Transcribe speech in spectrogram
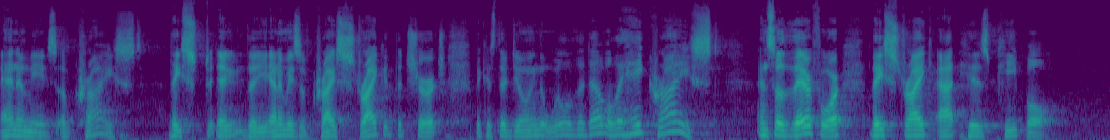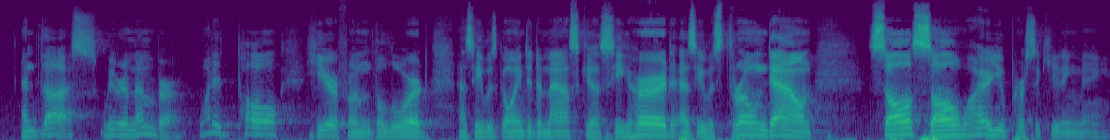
enemies of Christ. They st- eh, the enemies of Christ strike at the church because they're doing the will of the devil. They hate Christ. And so, therefore, they strike at his people. And thus, we remember what did Paul hear from the Lord as he was going to Damascus? He heard as he was thrown down, Saul, Saul, why are you persecuting me?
